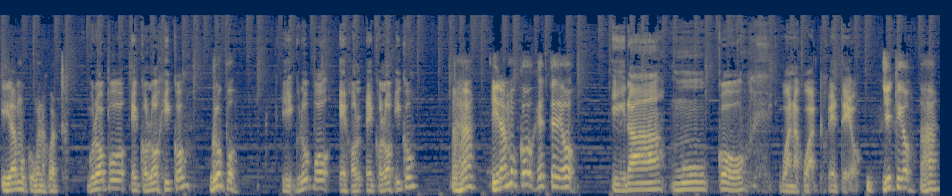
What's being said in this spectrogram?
Iramuco, Guanajuato. Grupo Ecológico Grupo. y Grupo Ecológico Ajá. Iramuco GTO. Iramuco, Guanajuato, GTO. GTO. Ajá.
